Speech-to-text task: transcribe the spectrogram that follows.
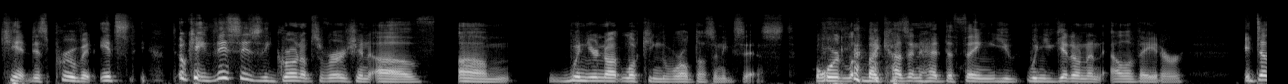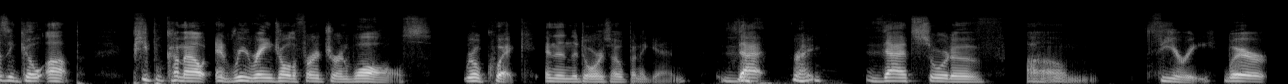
can't disprove it. It's, okay, this is the grown-ups version of, um, when you're not looking, the world doesn't exist. Or my cousin had the thing, you when you get on an elevator, it doesn't go up. People come out and rearrange all the furniture and walls real quick, and then the doors open again. That, right. that sort of, um, theory where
